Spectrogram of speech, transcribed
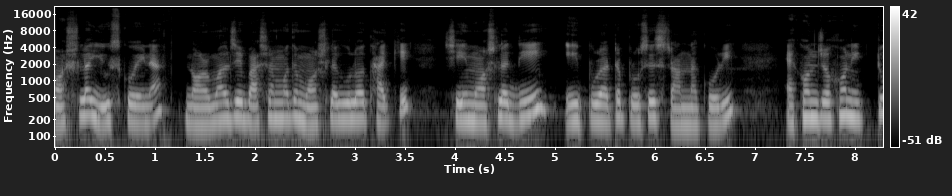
মশলা ইউজ করি না। নর্মাল যে বাসার মধ্যে মশলাগুলো থাকে, সেই মশলা দিয়েই এই পুরাটা প্রসেস রান্না করি। এখন যখন একটু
